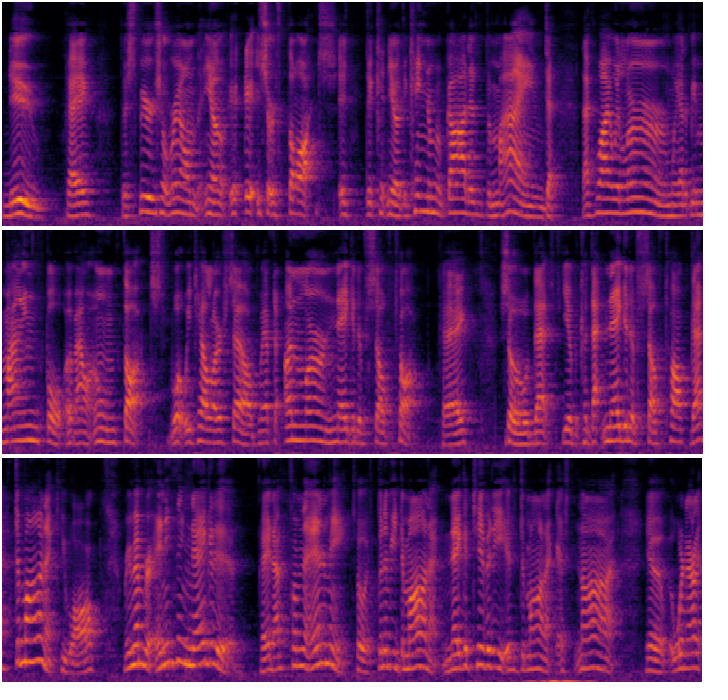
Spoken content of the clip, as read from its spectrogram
No, okay. The spiritual realm, you know, it, it's your thoughts. It, the you know, the kingdom of God is the mind. That's why we learn. We got to be mindful of our own thoughts, what we tell ourselves. We have to unlearn negative self-talk. Okay. So that's yeah, because that negative self-talk, that's demonic, you all. Remember, anything negative, okay, that's from the enemy. So it's gonna be demonic. Negativity is demonic. It's not, you know, we're not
